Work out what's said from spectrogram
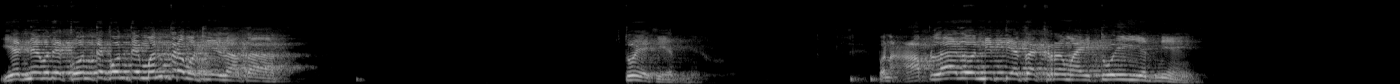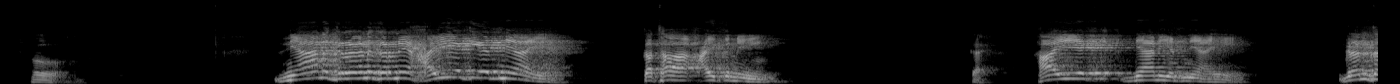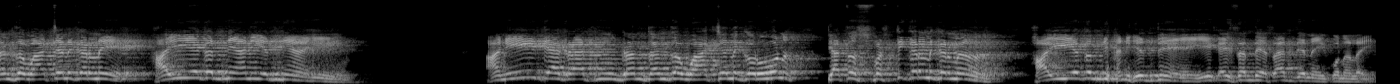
यज्ञामध्ये कोणते कोणते मंत्र म्हटले जातात? तो एक यज्ञ. पण आपला जो नित्याचा क्रम आहे तोही यज्ञ आहे. हो. ज्ञान ग्रहण करणे हाही एक यज्ञ आहे. कथा ऐकणे हाही एक ज्ञान यज्ञ आहे. ग्रंथांचं वाचन करणे हाही एक ज्ञान यज्ञ आहे. आणि त्या ग्रंथांचं वाचन करून त्याचं स्पष्टीकरण करणं हाही एक ज्ञान यज्ञ आहे. हे काही सध्या साध्य नाही कोणालाही.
